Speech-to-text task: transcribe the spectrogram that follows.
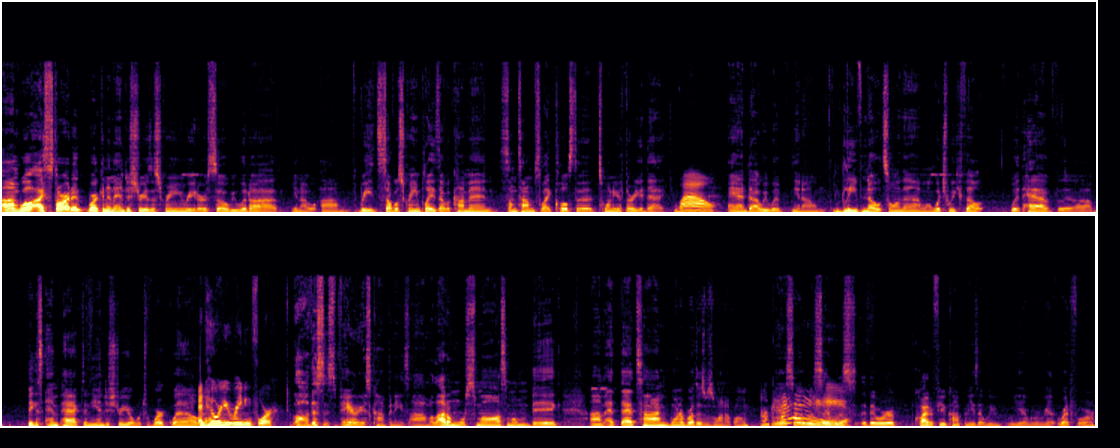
Um, well, I started working in the industry as a screen reader, so we would, uh, you know, um, read several screenplays that would come in, sometimes like close to 20 or 30 a day, Wow. and uh, we would, you know, leave notes on them on which we felt would have the uh, biggest impact in the industry or which work well. And who are you reading for? oh, this is various companies. Um, a lot of them were small, some of them big. Um, at that time, Warner Brothers was one of them. Okay. Yeah, so it was, it was, there were quite a few companies that we, yeah, we read for.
